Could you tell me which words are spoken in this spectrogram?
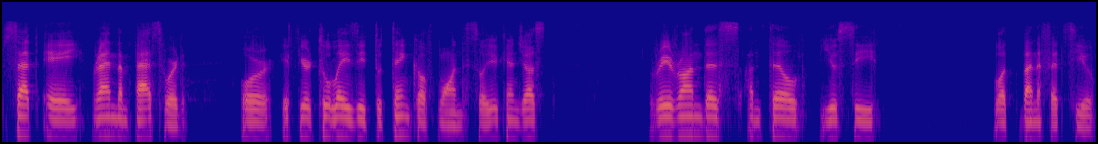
set a random password or if you're too lazy to think of one. So you can just rerun this until you see what benefits you.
